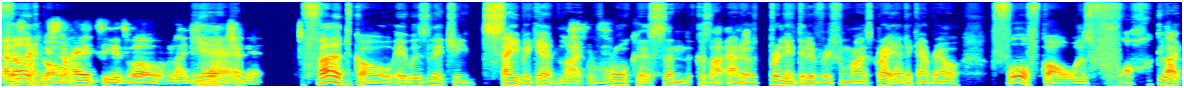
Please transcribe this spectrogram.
And Third it's goal, anxiety as well, like just Yeah. watching it. third goal, it was literally same again, like raucous and because like and it was brilliant delivery from Rice, great header Gabriel. Fourth goal was like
